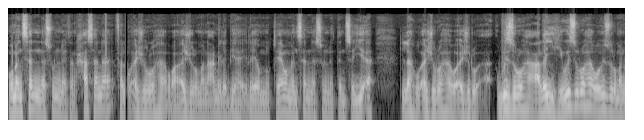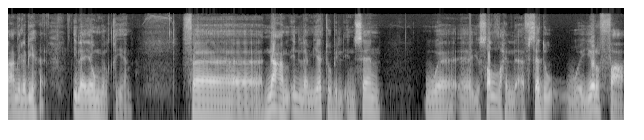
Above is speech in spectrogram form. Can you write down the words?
ومن سن سنة حسنة فله أجرها وأجر من عمل بها إلى يوم القيامة. ومن سن سنة سيئة له أجرها وأجر وزرها عليه وزرها ووزر من عمل بها إلى يوم القيامة. فنعم إن لم يتب الإنسان ويصلح اللي أفسده ويرفع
